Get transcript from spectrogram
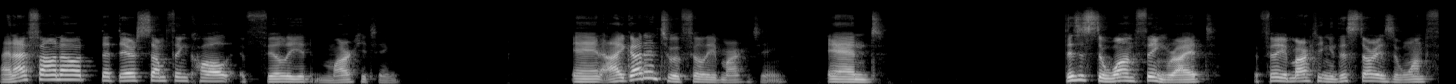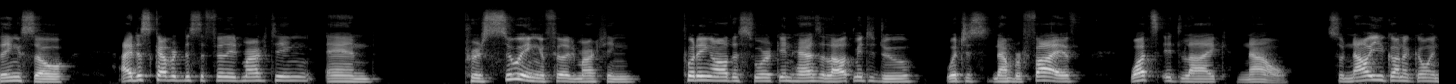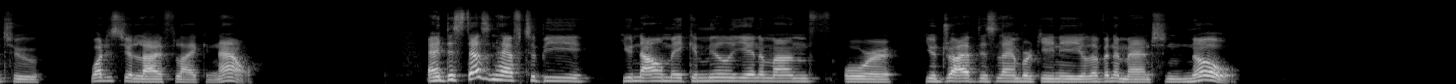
And I found out that there's something called affiliate marketing. And I got into affiliate marketing. And this is the one thing, right? Affiliate marketing in this story is the one thing. So I discovered this affiliate marketing and pursuing affiliate marketing, putting all this work in has allowed me to do, which is number five, what's it like now? So now you're going to go into what is your life like now? And this doesn't have to be you now make a million a month or you drive this Lamborghini, you live in a mansion. No.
